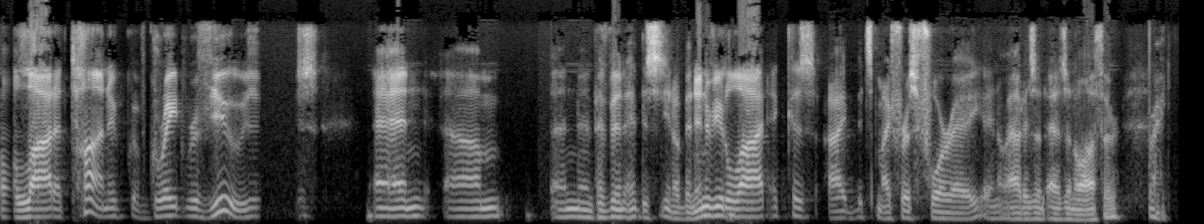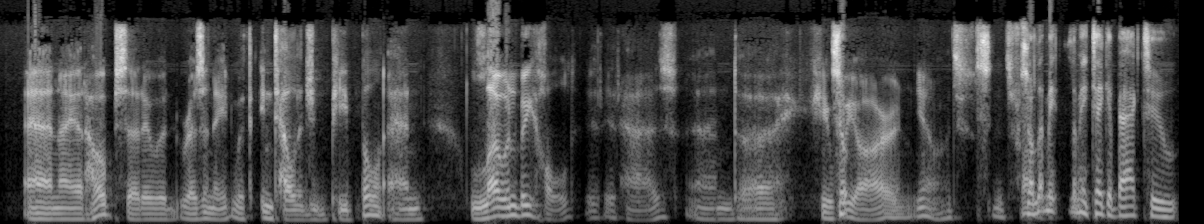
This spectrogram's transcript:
a lot, a ton of, of great reviews, and um, and have been this you know been interviewed a lot because I it's my first foray you know out as an as an author, right? And I had hopes that it would resonate with intelligent people, and lo and behold, it, it has, and uh, here so, we are, and you know it's it's fun. So let me let me take it back to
